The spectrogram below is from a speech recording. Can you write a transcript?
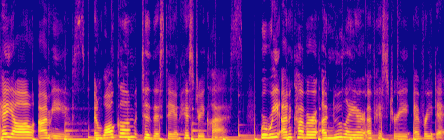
Hey y'all, I'm Eves, and welcome to This Day in History class, where we uncover a new layer of history every day.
